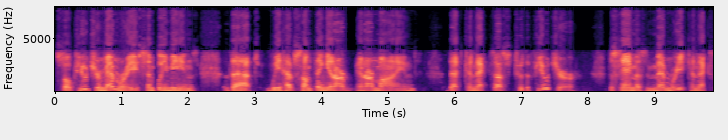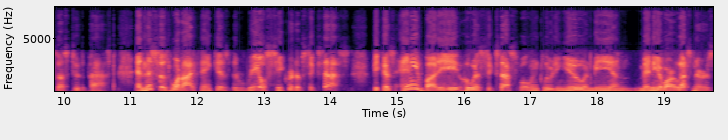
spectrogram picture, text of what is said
So future memory simply means that we have something in our in our mind that connects us to the future the same as memory connects us to the past. And this is what I think is the real secret of success. Because anybody who is successful, including you and me and many of our listeners,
